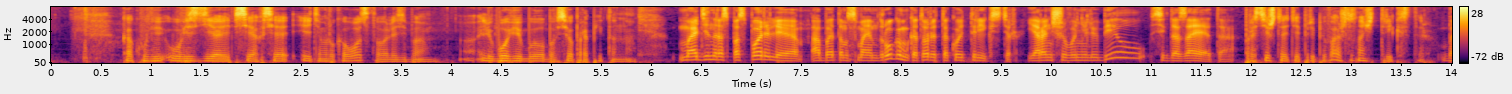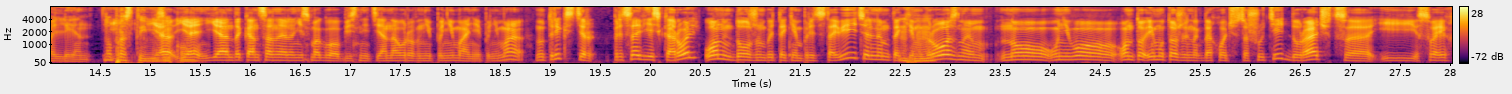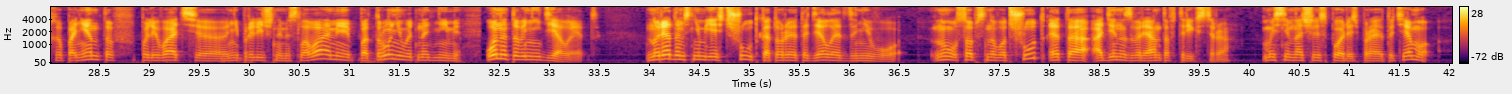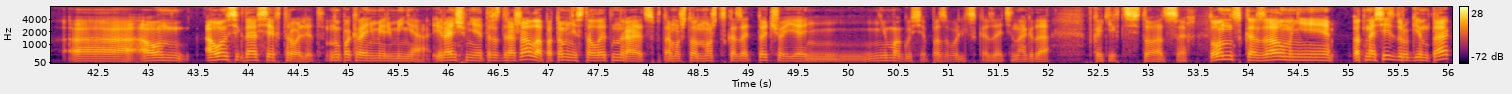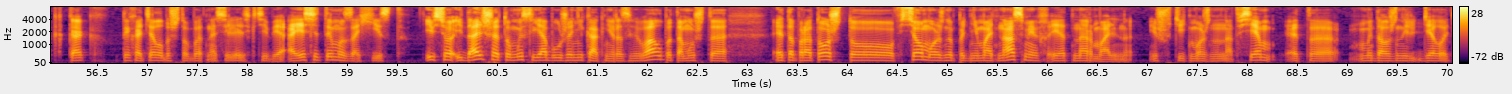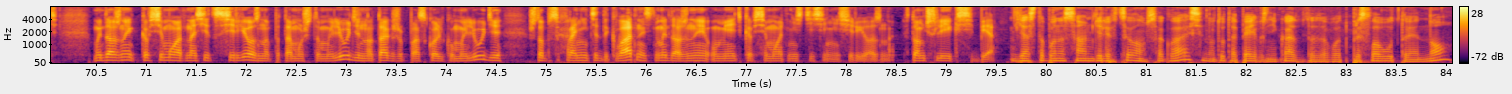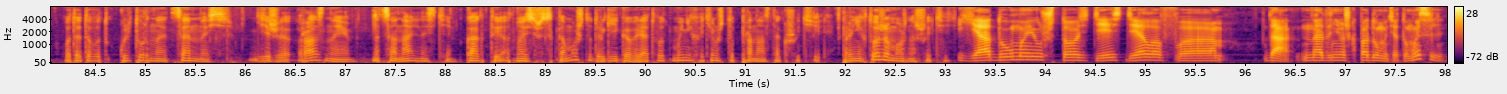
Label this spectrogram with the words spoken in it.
как у, у везде и всех, все этим руководствовались бы, любовью было бы все пропитано. Мы один раз поспорили об этом с моим другом, который такой трикстер. Я раньше его не любил, всегда за это. Прости, что я тебя перебиваю. Что значит трикстер? Блин. Ну, простым я, языком. Я, я до конца, наверное, не смогу объяснить. Я на уровне понимания понимаю. Ну, трикстер, представь, есть король, он должен быть таким представительным, таким Мгм. грозным, но у него, он то, ему тоже иногда хочется шутить, дурачиться и своих оппонентов поливать э, неприличными словами, потрунивать над ними. Он этого не делает. Но рядом с ним есть шут, который это делает за него. Ну, собственно, вот шут — это один из вариантов трикстера. Мы с ним начали спорить про эту тему, а а он, а он всегда всех троллит. Ну, по крайней мере, меня. И раньше меня это раздражало, а потом мне стало это нравиться, потому что он может сказать то, что я не могу себе позволить сказать иногда в каких-то ситуациях. Он сказал мне относись к другим так, как ты хотела бы, чтобы относились к тебе. А если ты мазохист? И все. И дальше эту мысль я бы уже никак не развивал, потому что это про то, что все можно поднимать на смех, и это нормально. И шутить можно над всем. Это мы должны делать. Мы должны ко всему относиться серьезно, потому что мы люди, но также, поскольку мы люди, чтобы сохранить адекватность, мы должны уметь ко всему отнестись и несерьезно, в том числе и к себе. Я с тобой на самом деле в целом согласен, но тут опять возникает вот это вот пресловутое «но». Вот эта вот культурная ценность. Есть же разные национальности. Как ты относишься к тому, что другие говорят, вот мы не хотим, чтобы про нас так шутили. Про них тоже можно шутить? Я думаю, что здесь дело в... э, Да, надо немножко подумать эту мысль,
